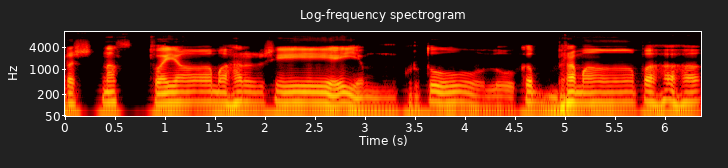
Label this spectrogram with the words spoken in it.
प्रश्नस्त्वया महर्षेयम् कृतो लोकभ्रमापहः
